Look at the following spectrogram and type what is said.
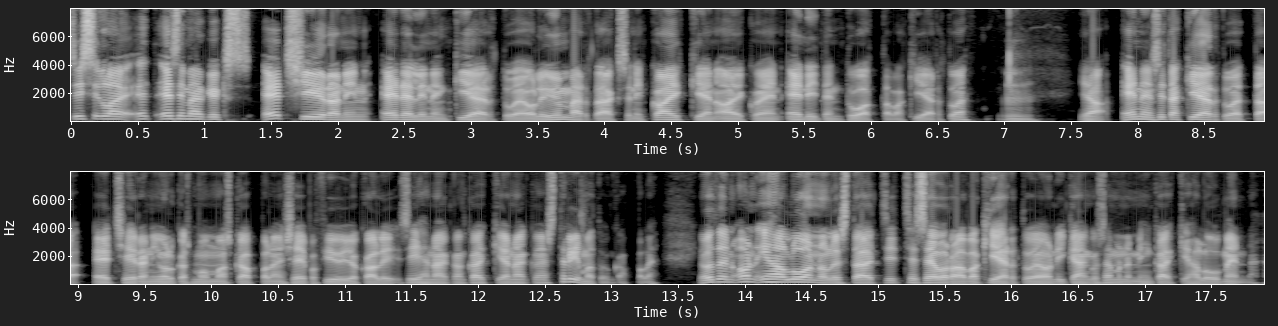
siis silloin et esimerkiksi Ed Sheeranin edellinen kiertue oli ymmärtääkseni kaikkien aikojen eniten tuottava kiertue. Mm. Ja ennen sitä kiertuetta Ed Sheeran julkaisi muun muassa kappaleen Shape of You, joka oli siihen aikaan kaikkien aikojen striimatun kappale. Joten on ihan luonnollista, että sit se seuraava kiertue on ikään kuin semmoinen, mihin kaikki haluaa mennä.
